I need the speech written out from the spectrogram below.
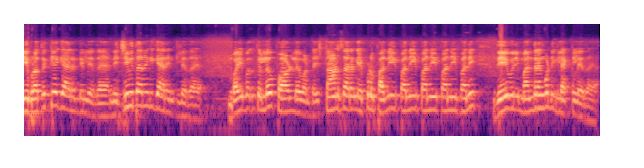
నీ బ్రతుకే గ్యారంటీ లేదా? నీ జీవితానికి గ్యారంటీ లేదా? భయభక్తుల్లో పాడు లేవంట. ఇష్టానుసారంగా ఎప్పుడు పని పని పని పని పని దేవుని మందిరం కూడా నీకు లెక్కలేదా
